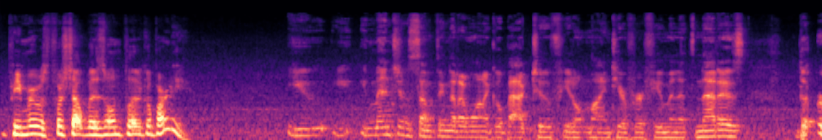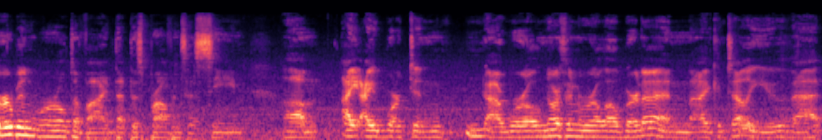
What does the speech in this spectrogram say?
The premier was pushed out by his own political party. You, you you mentioned something that I want to go back to, if you don't mind, here for a few minutes, and that is the urban-rural divide that this province has seen. Um, I, I worked in uh, rural, northern rural Alberta, and I can tell you that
